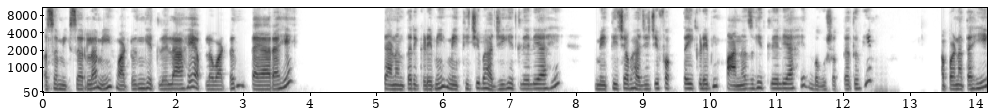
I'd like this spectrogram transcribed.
असं मिक्सरला मी वाटून घेतलेलं आहे. आपलं वाटण तयार आहे. त्यानंतर इकडे मी मेथीची भाजी घेतलेली आहे. मेथीच्या भाजीची फक्त इकडे मी पानच घेतलेली आहेत. बघू शकता तुम्ही. आपण आता ही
